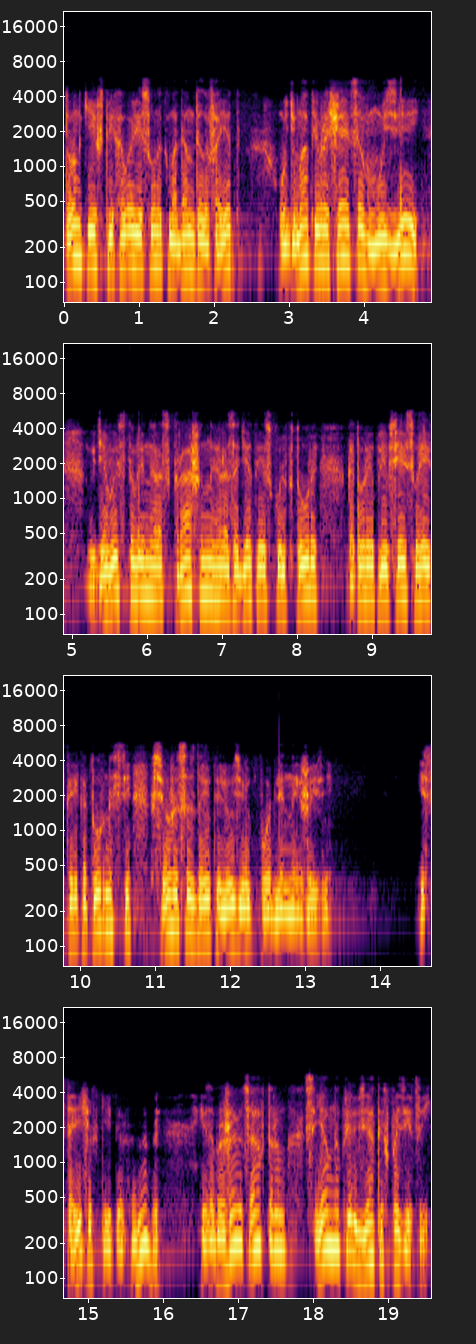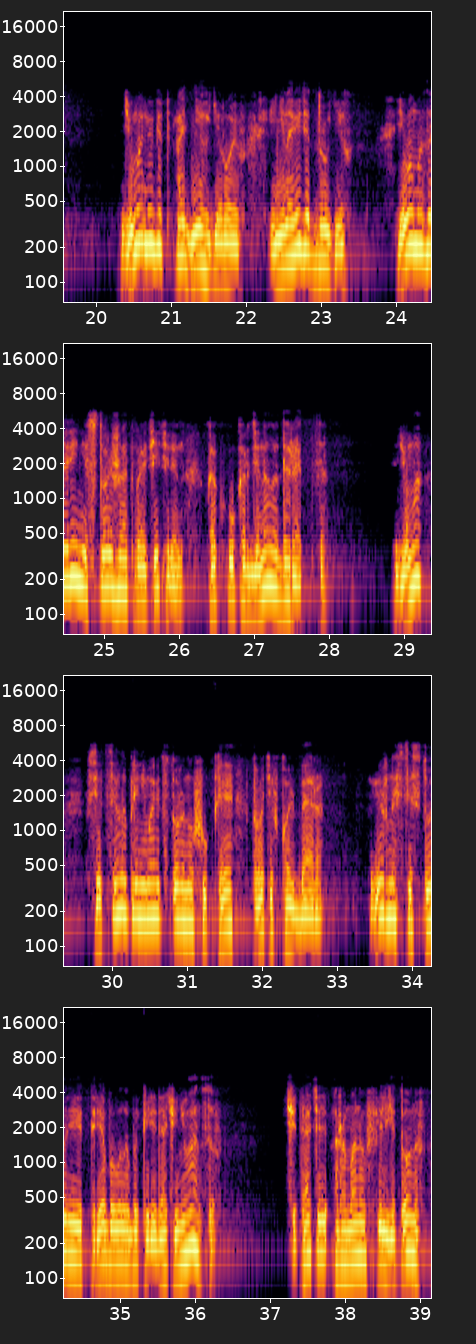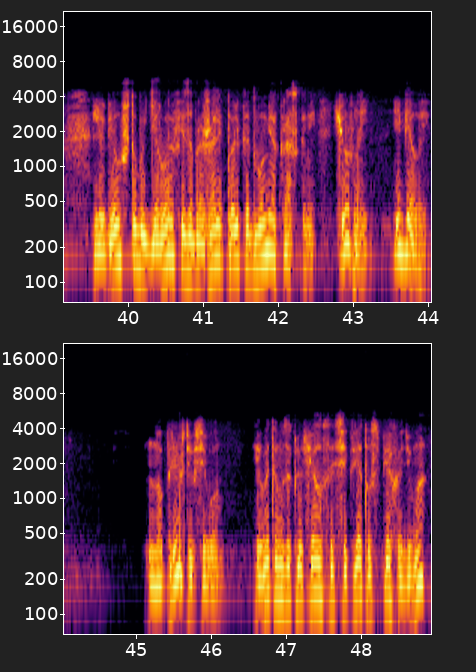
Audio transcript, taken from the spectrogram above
Тонкий штриховой рисунок мадам де Лафайет у Дюма превращается в музей, где выставлены раскрашенные, разодетые скульптуры, которые при всей своей карикатурности все же создают иллюзию подлинной жизни. Исторические персонажи изображаются автором с явно предвзятых позиций. Дюма любит одних героев и ненавидит других. Его Мазарини столь же отвратителен, как у кардинала Деретца. Дюма всецело принимает сторону Фуке против Кольбера. Верность истории требовала бы передачи нюансов. Читатель романов-фильетонов любил, чтобы героев изображали только двумя красками — черной и белой. Но прежде всего, и в этом заключался секрет успеха Дюма,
